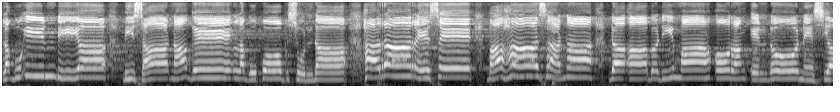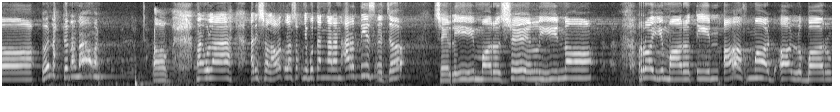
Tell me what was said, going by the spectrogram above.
lagu India bisa nage lagu pop Sunda. Hararese bahasana da abdi mah orang Indonesia. Kenah tenan naon? Oh, ngan ulah ari sholawat ulah sok nyebutan ngaran artis aja Seli Marcelina Roy Martin Ahmad Albar.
